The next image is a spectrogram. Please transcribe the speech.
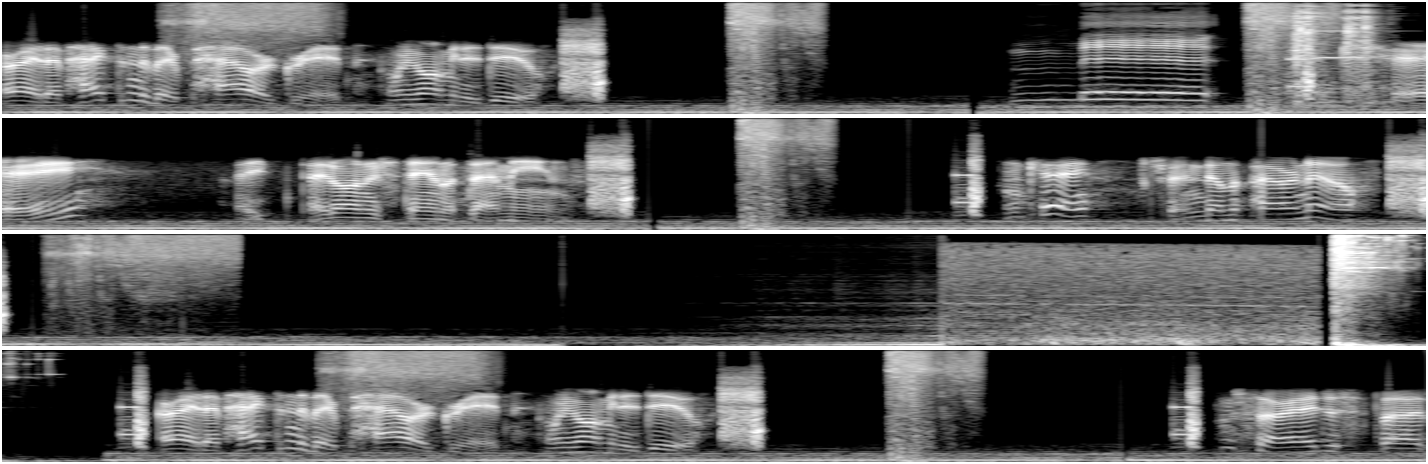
Alright, I've hacked into their power grid. What do you want me to do? Meh. Okay. I, I don't understand what that means. Okay, shutting down the power now. Power grid. What do you want me to do? I'm sorry, I just thought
